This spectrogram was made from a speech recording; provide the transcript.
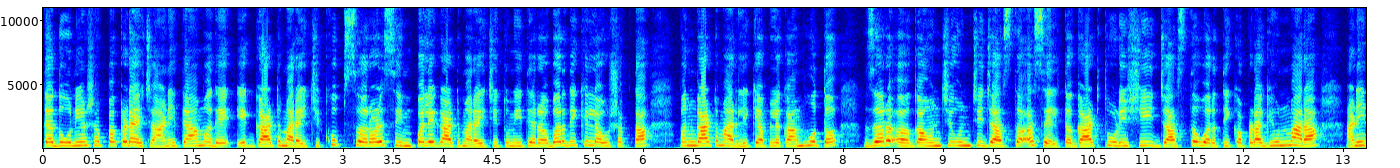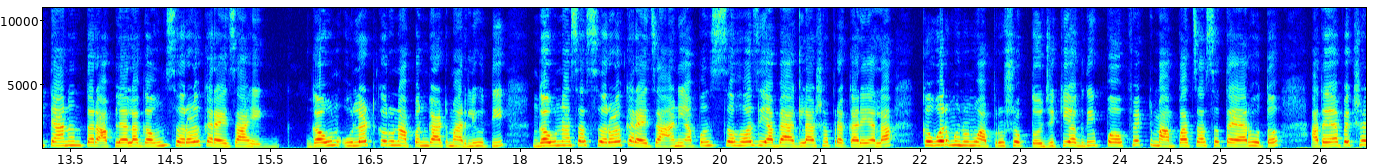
त्या दोन्ही अशा पकडायच्या आणि त्यामध्ये एक गाठ मारायची. खूप सरळ सिंपल एक गाठ मारायची. तुम्ही इथे रबर देखील लावू शकता. पण गाठ मारली की आपलं काम होतं. जर गाऊनची उंची जास्त असेल तर गाठ थोडीशी जास्त वरती कपडा घेऊन मारा. आणि त्यानंतर आपल्याला गाऊन सरळ करायचा आहे. गाऊन उलट करून आपण गाठ मारली होती. गाऊन असा सरळ करायचा आणि आपण सहज या बॅगला अशा प्रकारे याला कवर म्हणून वापरू शकतो जे की अगदी परफेक्ट मापाचं असं तयार होतं. आता यापेक्षा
